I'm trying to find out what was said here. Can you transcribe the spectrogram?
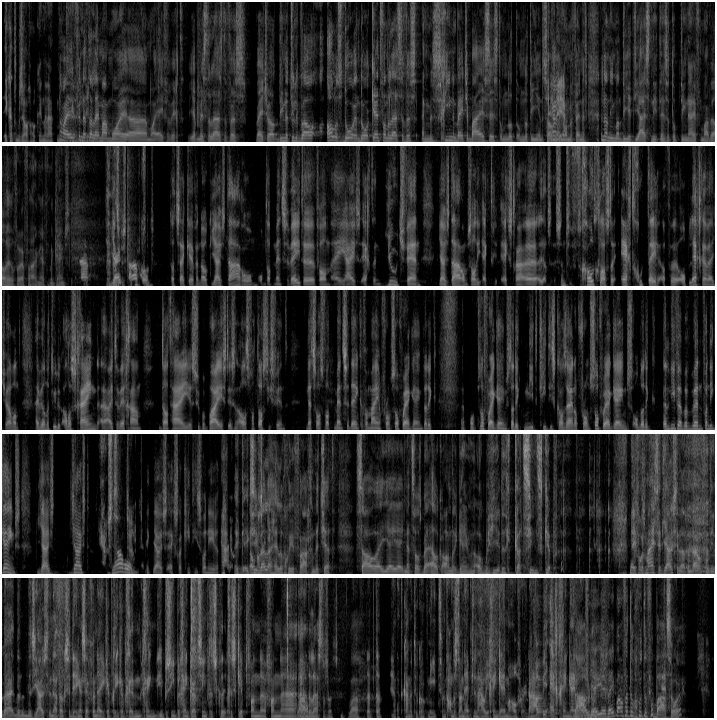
ik had hem zelf ook inderdaad niet. Nou, maar ik eh, vind het alleen maar een mooi, eh, mooi evenwicht. Je hebt Mr. Last of Us, weet je wel. Die natuurlijk wel alles door en door kent van The Last of Us. En misschien een beetje biased is, omdat, omdat hij zo'n Ja, ja. enorme fan is. En dan iemand die het juist niet in zijn top 10 heeft, maar wel heel veel ervaring heeft met games. Ja, dat is daarvoor. goed. Dat zei Kevin ook, juist daarom, omdat mensen weten van, hey, hij is echt een huge fan. Juist daarom zal hij extra, uh, zijn vergrootglas er echt goed tegen, of, uh, op leggen, weet je wel. Want hij wil natuurlijk alle schijn uh, uit de weg gaan dat hij super biased is en alles fantastisch vindt. Net zoals wat mensen denken van mij in From Software game. Dat ik From Software games, dat ik niet kritisch kan zijn op From Software games, omdat ik een liefhebber ben van die games. Juist, juist, juist daarom ben ik juist extra kritisch wanneer het. Ja, ik, ik zie wel een hele goede vraag in de chat. Zou uh, jij, net zoals bij elke andere game, ook bij hier de cutscene skippen? Nee, volgens mij is dit juist inderdaad. En daarom vond hij dus juist inderdaad ook zijn dingen. Hij zegt van nee, ik heb, ik heb geen, geen, in principe geen cutscene geskipt van, uh, van uh, wow. The Last of Us. Wow. Dat, dat, ja, dat kan natuurlijk ook niet. Want anders dan, heb je, dan hou je geen game over. Dan hou je echt geen game nou, over. Nou, je, weet me af en toe goed te verbazen hoor.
